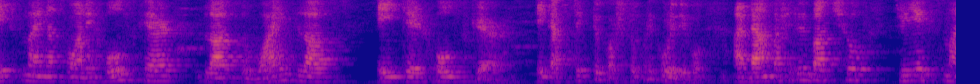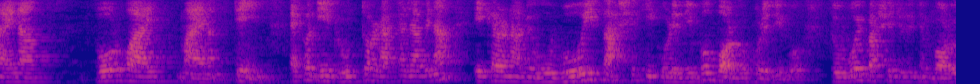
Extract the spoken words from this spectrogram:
X minus ওয়ানের whole square plus Y plus eight এর হোল স্কোয়ার এই কাজটা একটু কষ্ট করে করে দেব। আর ডান পাশে তুমি পাচ্ছ three X minus four minus ten এখন এই রুট তো রাখা যাবে না, এই কারণে আমি উভয় পাশে কি করে দিব? বর্গ করে দিব। তো উভয় পাশে যদি তুমি বর্গ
